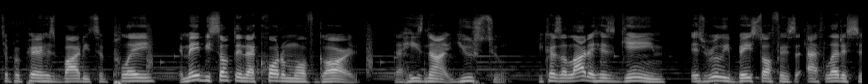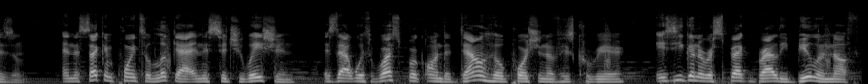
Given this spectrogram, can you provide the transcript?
to prepare his body to play. It may be something that caught him off guard that he's not used to because a lot of his game is really based off his athleticism. And the second point to look at in this situation is that with Westbrook on the downhill portion of his career, is he going to respect Bradley Beal enough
